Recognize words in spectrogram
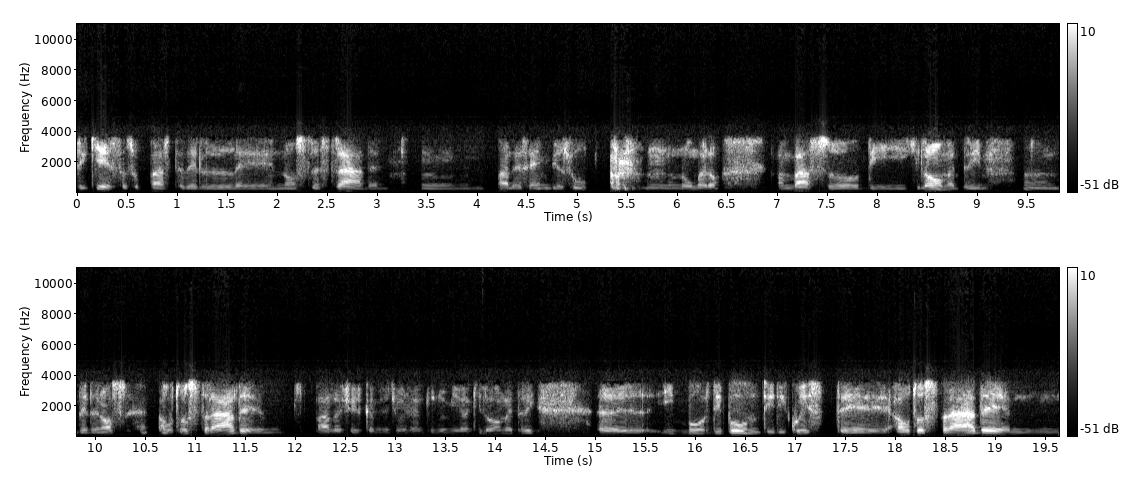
richiesta su parte delle nostre strade, mh, mm, ad esempio su un numero non basso di chilometri mm, delle nostre autostrade, si parla circa 1500-2000 chilometri, eh, i bordi ponti di queste autostrade mh, mm,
